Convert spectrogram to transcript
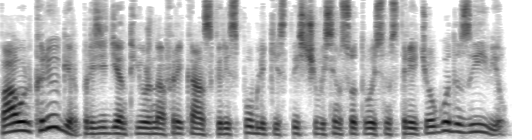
Пауль Крюгер, президент Южноафриканской республики с 1883 года, заявил,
